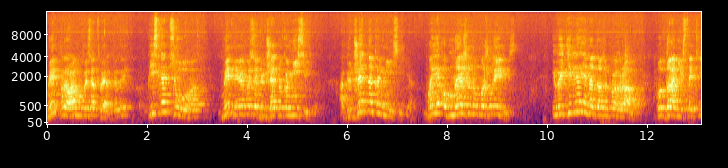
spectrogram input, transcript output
Ми програму ви затвердили. Після цього ми дивимося бюджетну комісію. А бюджетна комісія має обмежену можливість і виділяє на дану програму по даній статті,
